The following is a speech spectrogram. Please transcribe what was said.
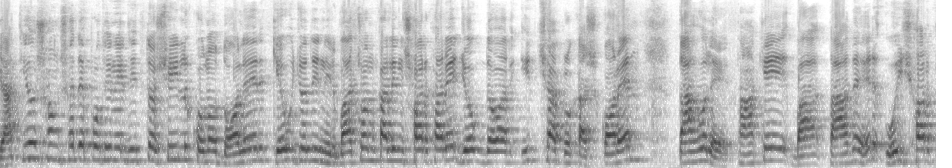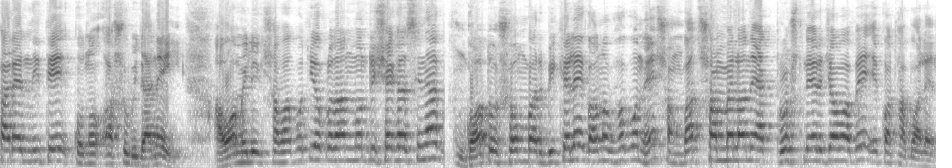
জাতীয় সংসদে প্রতিনিধিত্বশীল কোনো দলের কেউ যদি নির্বাচনকালীন সরকারে যোগ দেওয়ার ইচ্ছা প্রকাশ করেন, তাহলে তাকে বা তাদের ওই সরকারের নিতে কোনো অসুবিধা নেই। আওয়ামী লীগ সভাপতি ও প্রধানমন্ত্রী শেখ হাসিনা গত সোমবার বিকেলে গণভবনে সংবাদ সম্মেলনে এক প্রশ্নের জবাবে কথা বলেন।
